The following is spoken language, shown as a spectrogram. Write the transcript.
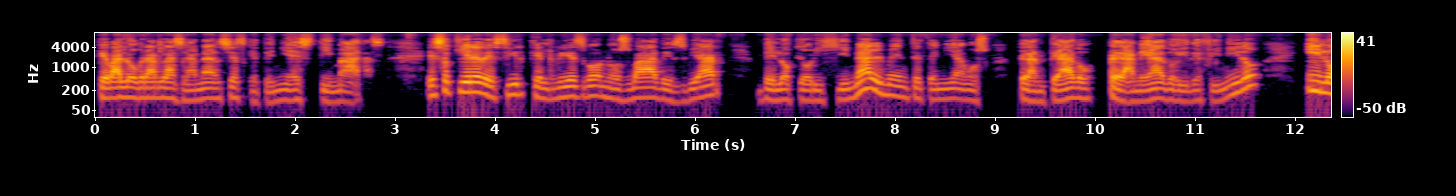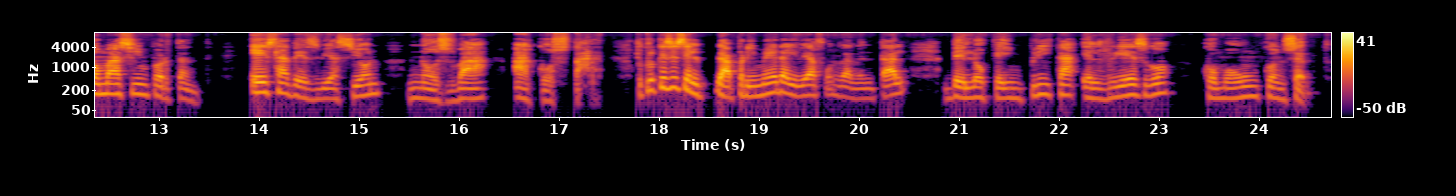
que va a lograr las ganancias que tenía estimadas. Eso quiere decir que el riesgo nos va a desviar de lo que originalmente teníamos planteado, planeado y definido. Y lo más importante, esa desviación nos va a costar. Yo creo que esa es la primera idea fundamental de lo que implica el riesgo como un concepto.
